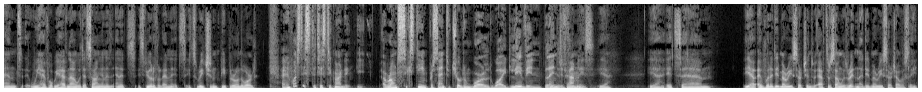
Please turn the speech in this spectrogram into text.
and we have what we have now with that song, and and it's it's beautiful, and it's it's reaching people around the world. And what's this statistic, Martyn? Around 16% of children worldwide live in blended, families. Yeah, yeah. It's um, yeah. uh, When I did my research and after the song was written, I did my research obviously,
